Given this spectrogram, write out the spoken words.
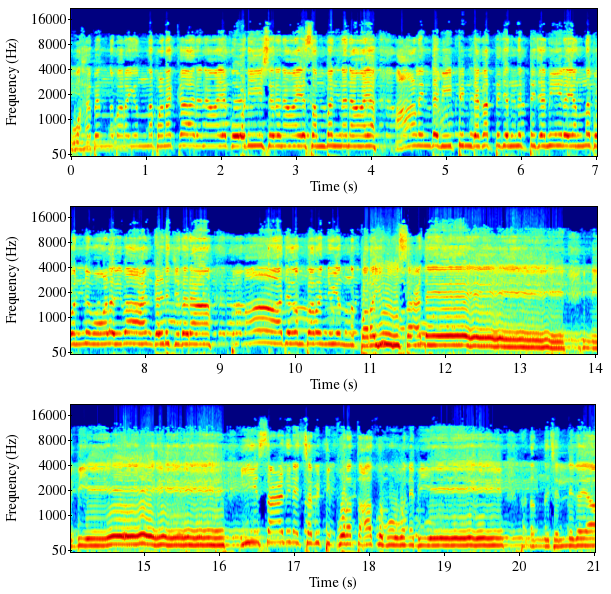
വഹബെന്ന് പറയുന്ന പണക്കാരനായ കോടീശ്വരനായ സമ്പന്നനായ ആളിന്റെ വീട്ടിന്റെ അകത്ത് ചെന്നിട്ട് ജമീല എന്ന പൊന്നുമോളെ വിവാഹം കഴിച്ചു തരാ. പ്രവാചകം പറഞ്ഞു എന്ന് പറയൂ സാദേ നബിയേ ഈ സാദിനെ ചവിട്ടി പുറത്താക്കുമോ നബിയേ? കടന്നു ചെല്ലുകയാ.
